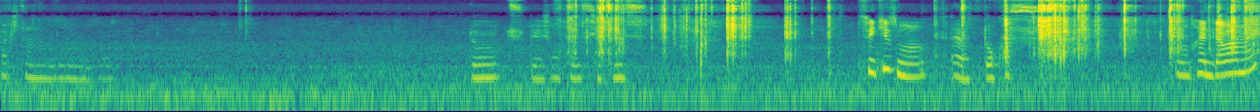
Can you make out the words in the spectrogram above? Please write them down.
Kaç tane oldu bunun? 4, 5, 6, 8. 8 mi? Evet 9. Tamam, Hadi devam et.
